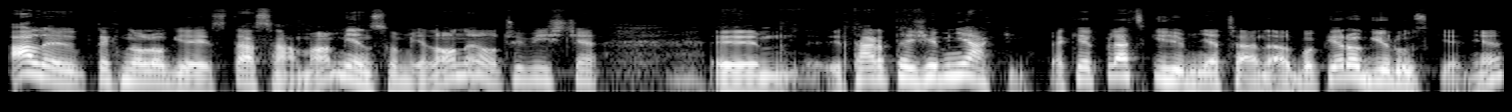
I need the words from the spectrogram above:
ale technologia jest ta sama, mięso mielone oczywiście, tarte ziemniaki, tak jak placki ziemniaczane albo pierogi ruskie, nie?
